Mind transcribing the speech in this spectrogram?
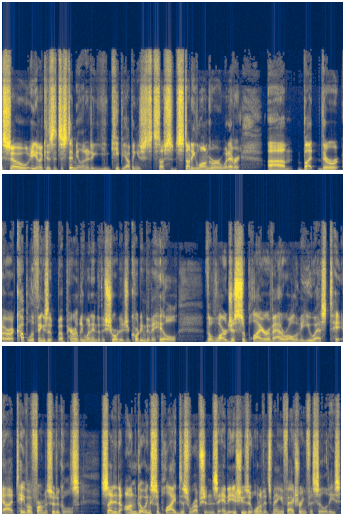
so you know, because it's a stimulant, it keep you up and you study longer or whatever. Um, but there are a couple of things that apparently went into the shortage. According to the Hill, the largest supplier of Adderall in the U.S., uh, Teva Pharmaceuticals, cited ongoing supply disruptions and issues at one of its manufacturing facilities.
